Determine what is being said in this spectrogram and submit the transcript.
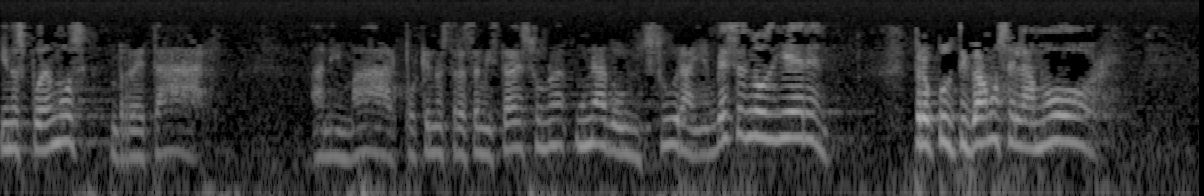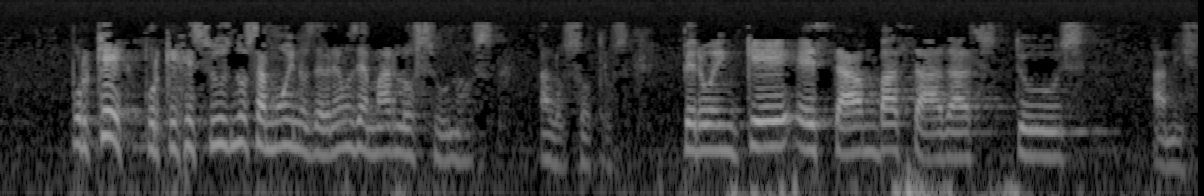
Y nos podemos retar, animar, porque nuestras amistades son una, dulzura y en veces nos hieren, pero cultivamos el amor. ¿Por qué? Porque Jesús nos amó y nos deberemos de amar los unos a los otros. Pero ¿en qué están basadas tus amistades?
